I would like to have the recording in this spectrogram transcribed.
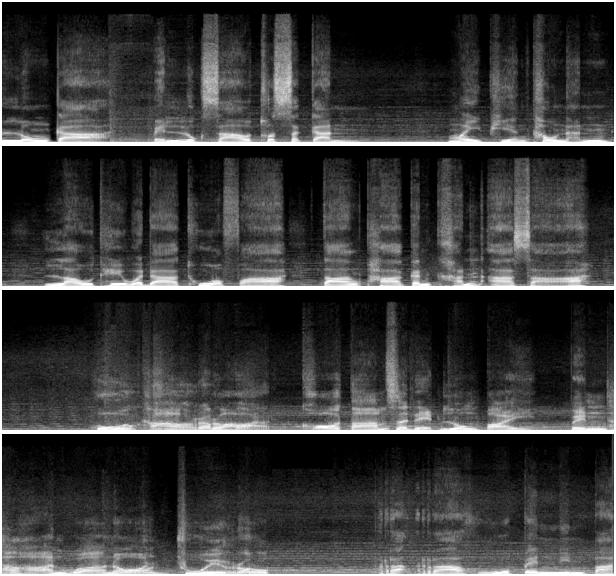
รลงกา เป็นลูกสาวทศกัณฐ์ไม่เพียงเท่านั้น เหล่าเทวดาทั่วฟ้าต่างพากันขันอาสาพวกข้าพระบาทขอตามเสด็จลงไป เป็นทหารวานอนช่วยรบ พระราหูเป็นนินปา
